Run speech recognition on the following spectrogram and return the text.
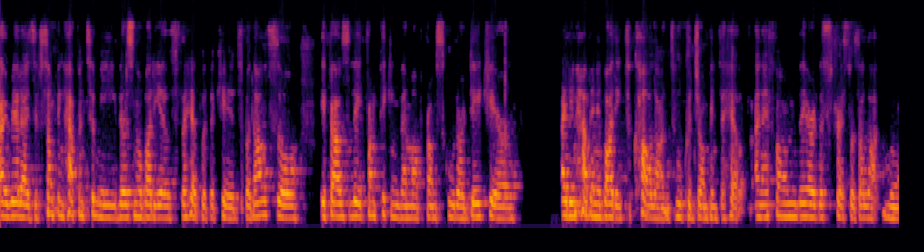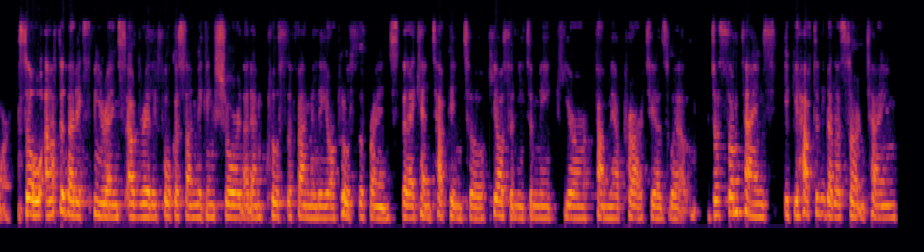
I realized if something happened to me, there's nobody else to help with the kids. But also, if I was late from picking them up from school or daycare, I didn't have anybody to call on who could jump in to help. And I found there the stress was a lot more. So after that experience, I've really focused on making sure that I'm close to family or close to friends that I can tap into. You also need to make your family a priority as well. Just sometimes if you have to leave at a certain time,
